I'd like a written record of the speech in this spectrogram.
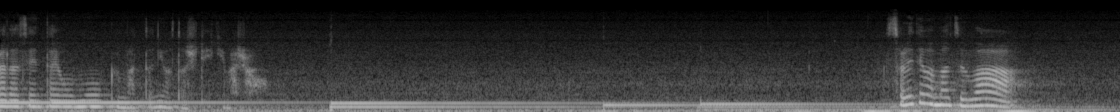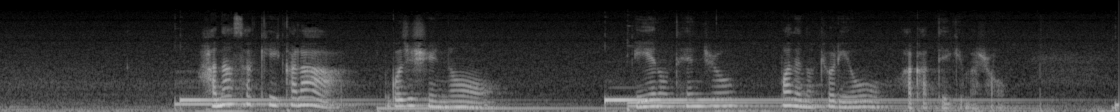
ら体全体を重くマットに落としていきましょう。それではまずは鼻先からご自身の家の天井までの距離を測っていきましょう。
